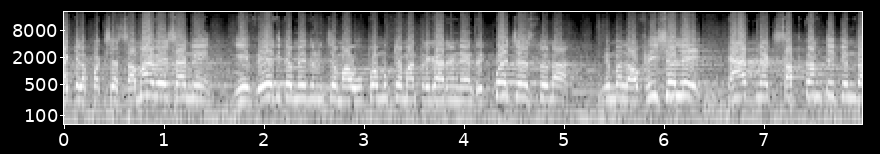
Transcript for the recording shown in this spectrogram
అఖిలపక్ష సమావేశాన్ని ఈ వేదిక మీద నుంచి మా ఉప ముఖ్యమంత్రి గారిని నేను రిక్వెస్ట్ చేస్తున్నా మిమ్మల్ని అఫీషియల్లీ క్యాబినెట్ సబ్ కమిటీ కింద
